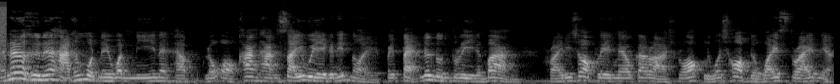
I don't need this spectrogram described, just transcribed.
ละนั่นก็คือเนื้อหาทั้งหมดในวันนี้นะครับ เราออกข้างทางไซด์เวย์กันนิดหน่อย ไปแตะเรื่องดนตรีกันบ้าง ใครที่ชอบเพลงแนวการา e ร็อกหรือว่าชอบ The White Stripe เนี่ย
